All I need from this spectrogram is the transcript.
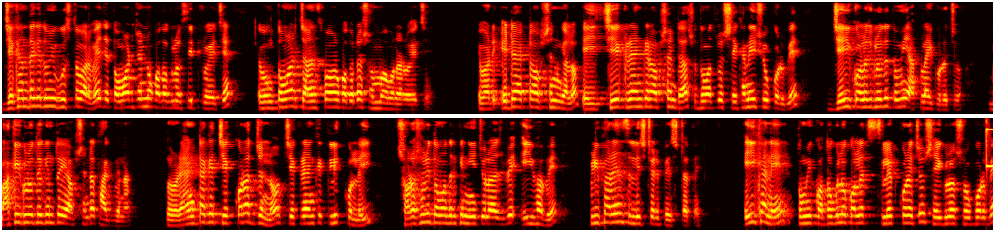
যেখান থেকে তুমি বুঝতে পারবে যে তোমার জন্য কতগুলো সিট রয়েছে এবং তোমার চান্স পাওয়ার কতটা সম্ভাবনা রয়েছে। এবার এটা একটা অপশন গেল। এই চেক র্যাঙ্কের অপশনটা শুধুমাত্র সেখানেই শো করবে যেই কলেজগুলোতে তুমি অ্যাপ্লাই করেছ। বাকিগুলোতে কিন্তু এই অপশনটা থাকবে না। তো র্যাঙ্কটাকে চেক করার জন্য চেক র্যাঙ্কে ক্লিক করলেই সরাসরি তোমাদেরকে নিয়ে চলে আসবে। এইভাবে প্রিফারেন্স লিস্টের পেজটাতে এইখানে তুমি কতগুলো কলেজ সিলেক্ট করেছ সেইগুলো শো করবে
